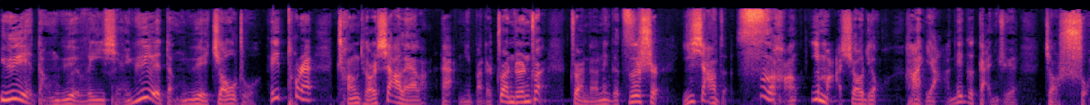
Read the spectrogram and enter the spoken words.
越等越危险，越等越焦灼。哎，突然长条下来了，哎，你把它转转转，转到那个姿势，一下子四行一码消掉。哎呀，那个感觉叫爽，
